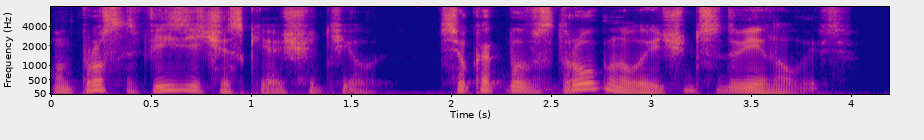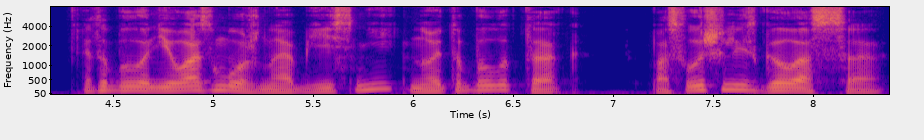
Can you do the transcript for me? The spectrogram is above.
Он просто физически ощутил. Все как бы вздрогнуло и чуть сдвинулось. Это было невозможно объяснить, но это было так. Послышались голоса,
